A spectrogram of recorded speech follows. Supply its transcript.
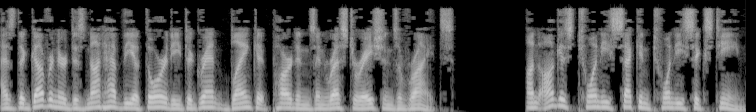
as the governor does not have the authority to grant blanket pardons and restorations of rights. On August 22, 2016,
